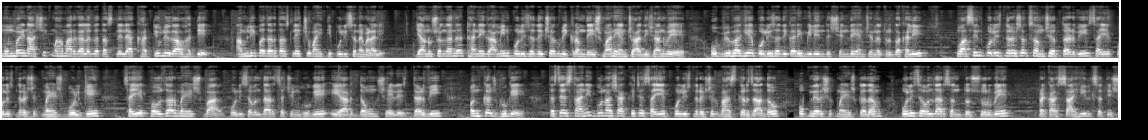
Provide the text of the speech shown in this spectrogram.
मुंबई नाशिक महामार्गालगत असलेल्या खातिवली गाव हद्दीत अंमली पदार्थ असल्याची माहिती पोलिसांना मिळाली. या अनुषंगानं ठाणे ग्रामीण पोलीस अधीक्षक विक्रम देशमान यांच्या आदेशान्वये उपविभागीय पोलीस अधिकारी मिलिंद शिंदे यांच्या नेतृत्वाखाली वासिंद पोलीस निरीक्षक समशेर तडवी सहाय्यक पोलीस निरीक्षक महेश बोलके सहाय्यक फौजदार महेश वाघ पोलीस हवालदार सचिन घुगे ए आर दौंड शैलेश दळवी पंकज घुगे तसेच स्थानिक गुन्हा शाखेचे सहाय्यक पोलीस निरीक्षक भास्कर जाधव उपनिरीक्षक महेश कदम पोलीस हवालदार संतोष सुर्वे प्रकाश साहिल सतीश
